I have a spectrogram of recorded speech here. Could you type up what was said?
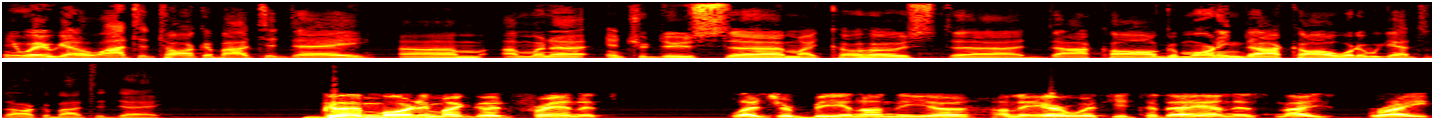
Anyway, we've got a lot to talk about today. Um, I'm going to introduce uh, my co-host, uh, Doc Hall. Good morning, Doc Hall. What do we got to talk about today? Good morning, my good friend. It's a pleasure being on the uh, on the air with you today on this nice, bright,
